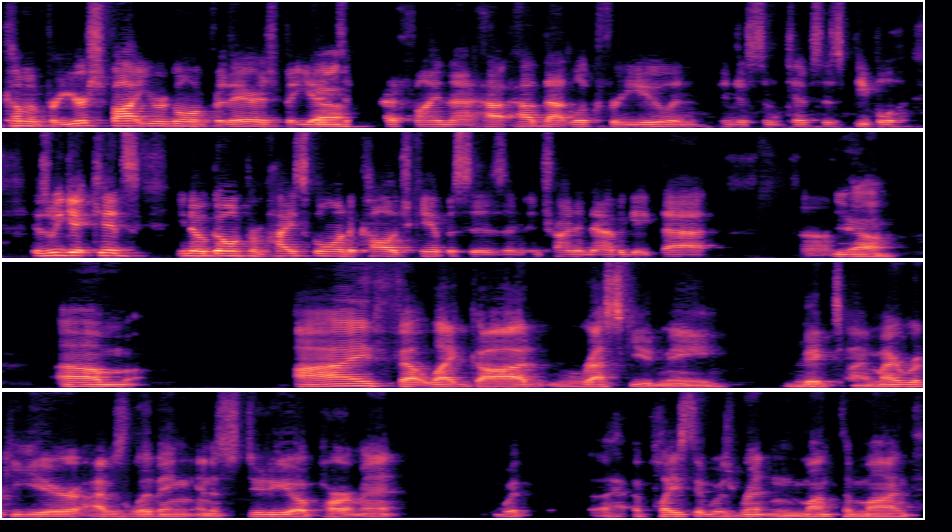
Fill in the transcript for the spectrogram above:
coming for your spot, you were going for theirs, but yet yeah. to find that, how, how'd that look for you? And, and just some tips as people, as we get kids, you know, going from high school onto college campuses and, and trying to navigate that. Um, yeah. Um, I felt like God rescued me hmm. big time. My rookie year, I was living in a studio apartment with a, a place that was renting month to month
